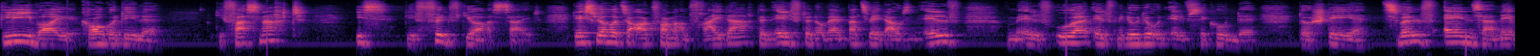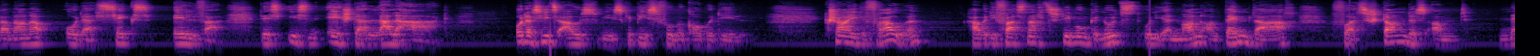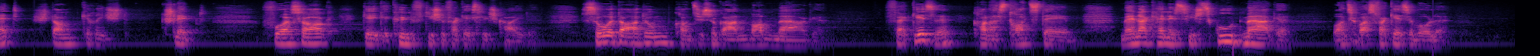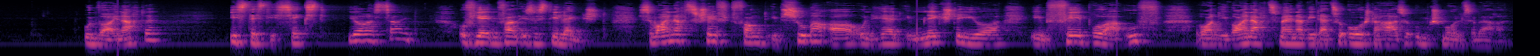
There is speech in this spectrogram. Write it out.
Glühwein, Krokodile. Die Fasnacht ist die fünfte Jahreszeit. Das Jahr hat sie angefangen am Freitag, dem 11. November 2011, um 11 Uhr, 11 Minuten und 11 Sekunden. Da stehen zwölf Einser nebeneinander oder sechs Elfer. Das ist ein echter Lallehag. Oder sieht's aus wie das Gebiss vom Krokodil? Gescheite Frauen habe die Fastnachtsstimmung genutzt und ihren Mann an dem Tag vor das Standesamt, nicht Standgericht, geschleppt. Vorsorge gegen künftige Vergesslichkeiten. So ein Datum kann sich sogar ein Mann merken. Vergessen kann er es trotzdem. Männer können es sich gut merken, wenn sie was vergessen wollen. Und Weihnachten? Ist es die sechste Jahreszeit? Auf jeden Fall ist es die längst. Das Weihnachtsgeschäft fängt im Sommer an und hört im nächsten Jahr im Februar auf, wann die Weihnachtsmänner wieder zu Osterhase umgeschmolzen werden.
